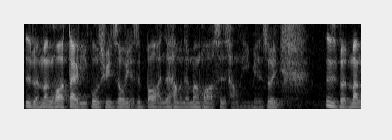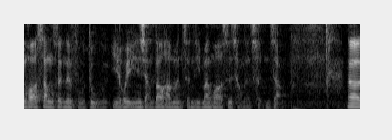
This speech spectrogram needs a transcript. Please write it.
日本漫画代理过去之后，也是包含在他们的漫画市场里面，所以日本漫画上升的幅度也会影响到他们整体漫画市场的成长。那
